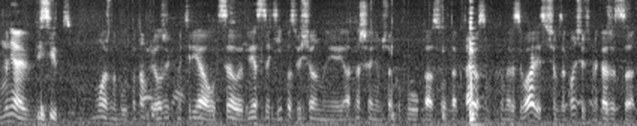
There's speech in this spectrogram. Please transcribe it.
у меня висит, можно будет потом приложить к материалу целые две статьи, посвященные отношениям Человека-паука с от Октавиусом, как они развивались, чем закончились. Мне кажется,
